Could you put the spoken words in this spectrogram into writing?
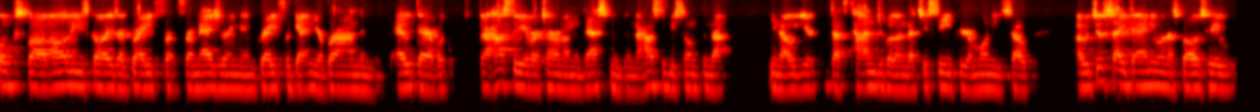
HubSpot, all these guys are great for, for measuring and great for getting your brand and out there, but there has to be a return on investment and there has to be something that, you know, you're that's tangible and that you see for your money. So I would just say to anyone, I suppose, who,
